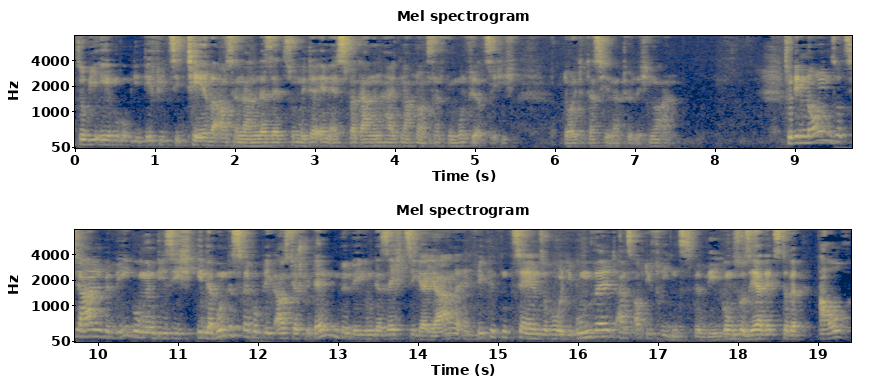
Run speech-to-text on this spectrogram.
sowie eben um die defizitäre Auseinandersetzung mit der NS-Vergangenheit nach 1945. Ich deute das hier natürlich nur an. Zu den neuen sozialen Bewegungen, die sich in der Bundesrepublik aus der Studentenbewegung der 60er Jahre entwickelten, zählen sowohl die Umwelt- als auch die Friedensbewegung, so sehr letztere auch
